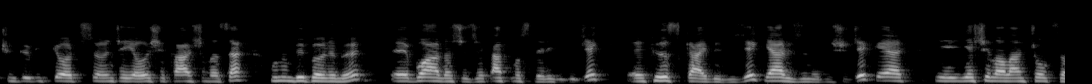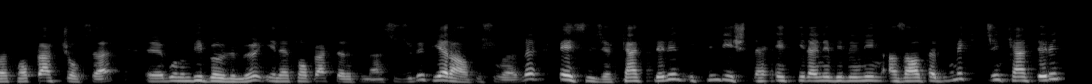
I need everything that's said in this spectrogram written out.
Çünkü bitki örtüsü önce yağışı karşılasa bunun bir bölümü buharlaşacak, atmosfere gidecek, hız kaybedecek, yeryüzüne düşecek. Eğer yeşil alan çoksa, toprak çoksa e, bunun bir bölümü yine toprak tarafından süzülüp yeraltı sularını besleyecek. Kentlerin iklim değişikliğine etkilenebilirliğini azaltabilmek için kentlerin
